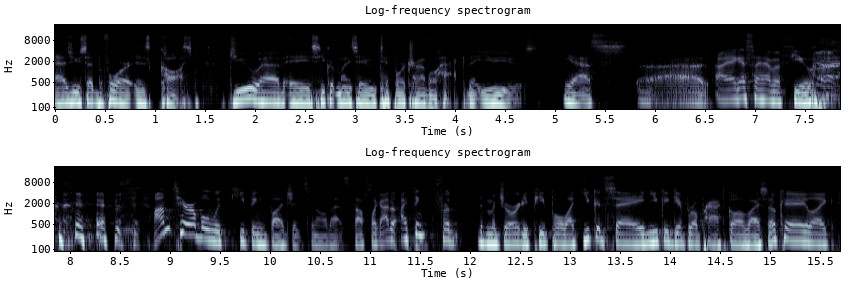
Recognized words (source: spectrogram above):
as you said before, is cost. Do you have a secret money saving tip or travel hack that you use? Yes, uh, I guess I have a few. I'm terrible with keeping budgets and all that stuff. Like, I, I, think for the majority people, like you could say, you could give real practical advice. Okay, like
